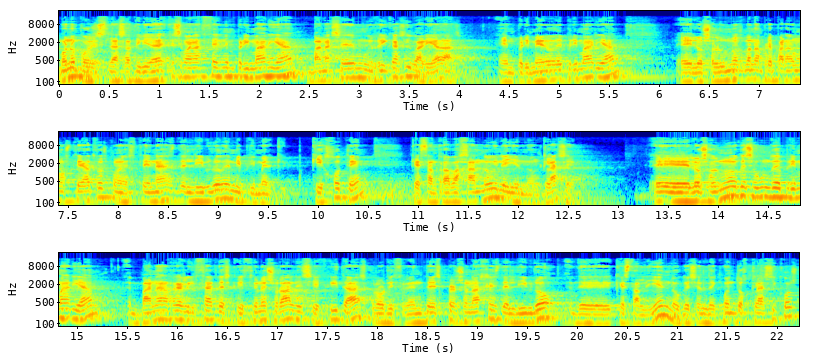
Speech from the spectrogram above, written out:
Bueno, pues las actividades que se van a hacer en primaria van a ser muy ricas y variadas. En primero de primaria, eh, los alumnos van a preparar unos teatros con escenas del libro de Mi primer Quijote que están trabajando y leyendo en clase. Eh, los alumnos de segundo de primaria van a realizar descripciones orales y escritas con los diferentes personajes del libro que están leyendo, que es el de cuentos clásicos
